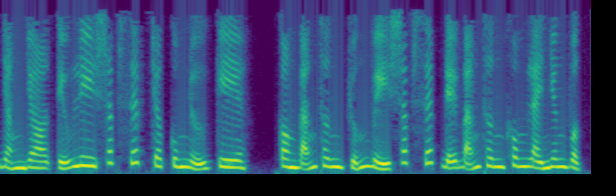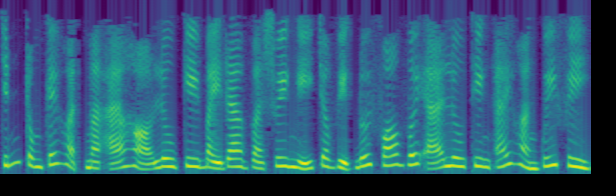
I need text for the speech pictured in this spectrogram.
Dặn dò tiểu ly sắp xếp cho cung nữ kia, còn bản thân chuẩn bị sắp xếp để bản thân không là nhân vật chính trong kế hoạch mà ả họ lưu Kỳ bày ra và suy nghĩ cho việc đối phó với ả lưu thiên ái hoàng quý phi.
